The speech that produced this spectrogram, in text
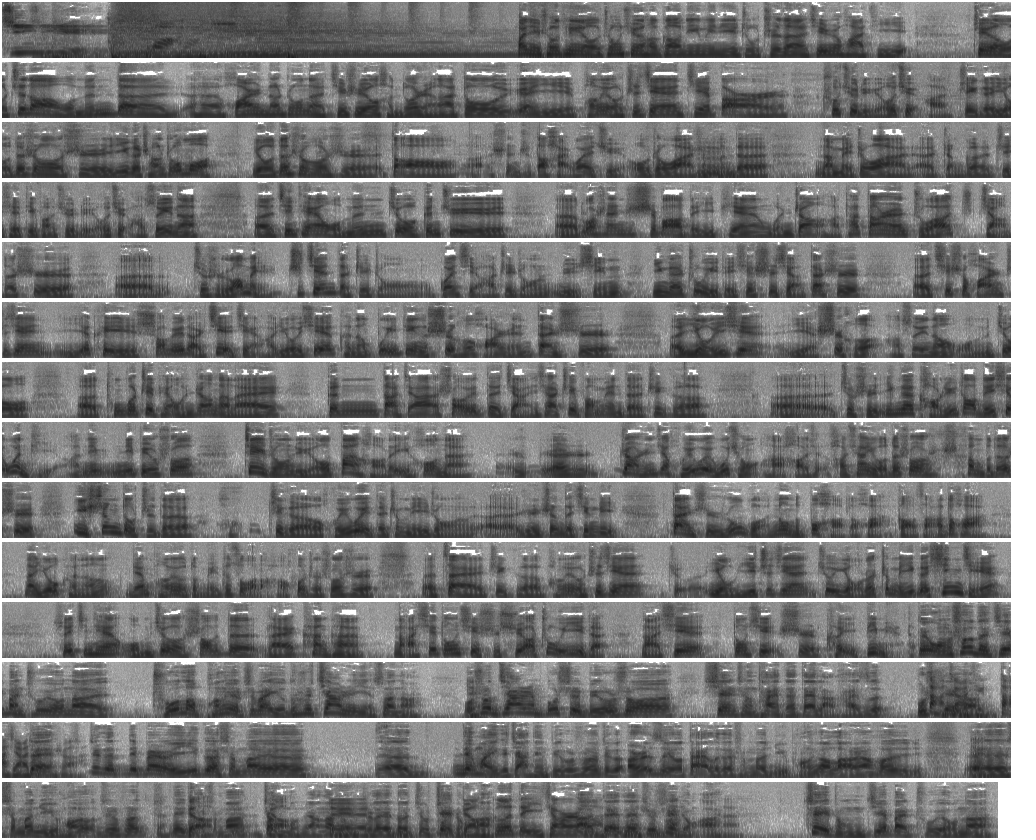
今日话题，欢迎收听由钟迅和高宁为您主持的今日话题。这个我知道，我们的呃华人当中呢，其实有很多人啊，都愿意朋友之间结伴儿出去旅游去啊。这个有的时候是一个长周末，有的时候是到呃甚至到海外去，欧洲啊什么的。南美洲啊，呃，整个这些地方去旅游去啊，所以呢，呃，今天我们就根据呃《洛杉矶时报》的一篇文章哈，它当然主要讲的是呃，就是老美之间的这种关系哈，这种旅行应该注意的一些事项。但是呃，其实华人之间也可以稍微有点借鉴哈，有一些可能不一定适合华人，但是呃，有一些也适合啊。所以呢，我们就呃通过这篇文章呢，来跟大家稍微的讲一下这方面的这个。呃，就是应该考虑到的一些问题啊，你你比如说这种旅游办好了以后呢，呃，让人家回味无穷啊，好像好像有的时候恨不得是一生都值得这个回味的这么一种呃人生的经历。但是如果弄得不好的话，搞砸的话，那有可能连朋友都没得做了哈，或者说是呃，在这个朋友之间就友谊之间就有了这么一个心结。所以今天我们就稍微的来看看。哪些东西是需要注意的？哪些东西是可以避免的？对我们说的结伴出游呢，除了朋友之外，有的时候家人也算呢。我说的家人不是，比如说先生太太带两个孩子，不是这个大家庭，大家庭对，是吧？这个那边有一个什么呃，另外一个家庭，比如说这个儿子又带了个什么女朋友了，然后呃什么女朋友，就是说那叫什么丈母娘啊什么之类的，就这种表哥的一家啊，对对，就这种啊，这种结伴出游呢，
